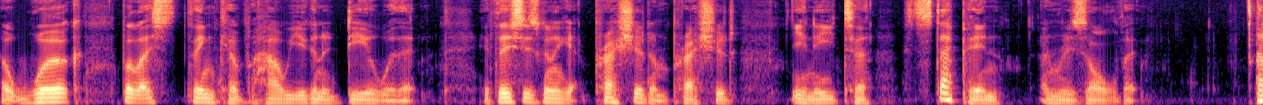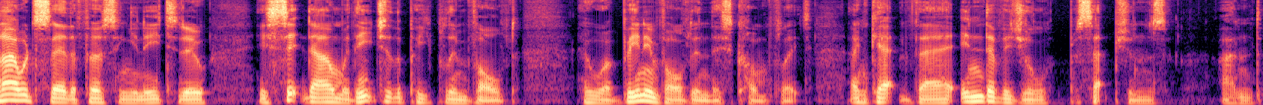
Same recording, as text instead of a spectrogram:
at work, but let's think of how you're going to deal with it. If this is going to get pressured and pressured, you need to step in and resolve it. And I would say the first thing you need to do is sit down with each of the people involved who have been involved in this conflict and get their individual perceptions and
